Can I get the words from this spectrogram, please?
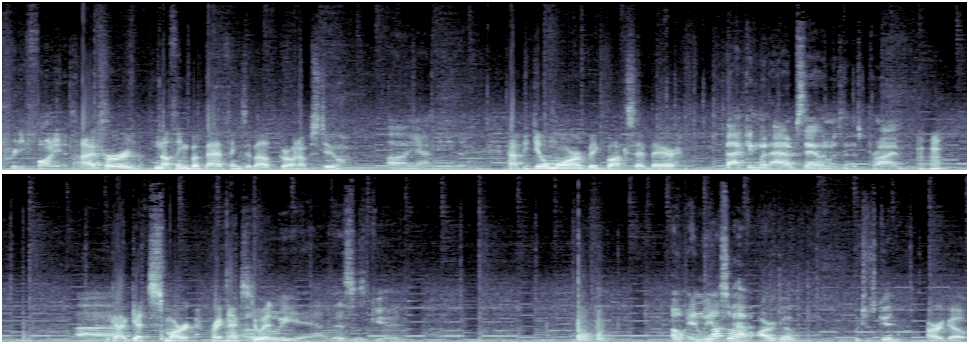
pretty funny. At. I've heard nothing but bad things about Grown Ups too. Uh, yeah, me neither. Happy Gilmore, big box set there. Back in when Adam Sandler was in his prime. Mhm. Uh, You got Get Smart right next to it. oh yeah, this is good. Oh, and we also have Argo, which was good. Argo.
